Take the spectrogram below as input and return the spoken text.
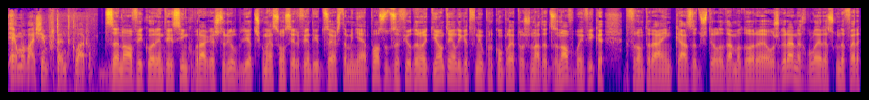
é uma baixa importante, claro. 19h45, Braga Estoril. Bilhetes começam a ser vendidos esta manhã. Após o desafio da noite de ontem, a Liga definiu por completo a jornada 19. O Benfica defrontará em casa do Estrela da Amadora ou jogará na Reboleira segunda-feira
